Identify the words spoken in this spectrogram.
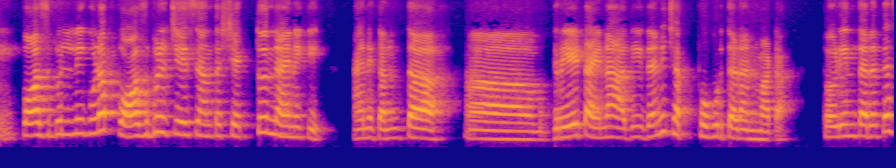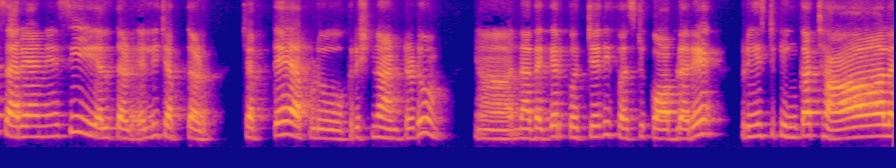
ఇంపాసిబుల్ని కూడా పాసిబుల్ చేసే అంత శక్తి ఉంది ఆయనకి. ఆయనకు అంత గ్రేట్ అయినా అది ఇది అని చెప్ పొగుడతాడు అనమాట పొగిడిన తర్వాత సరే అనేసి వెళ్తాడు. వెళ్ళి చెప్తాడు. చెప్తే అప్పుడు కృష్ణ అంటాడు నా దగ్గరికి వచ్చేది ఫస్ట్ కాబ్లరే. ప్రీస్ట్కి ఇంకా చాలా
